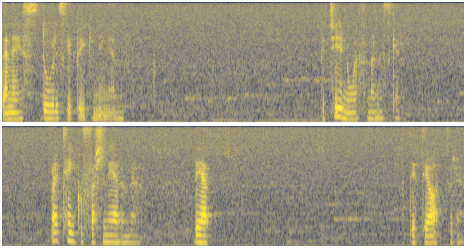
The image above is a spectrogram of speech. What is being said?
Denne historiske bygningen betyr noe for mennesker. Bare tenk hvor fascinerende det er at det teatret,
